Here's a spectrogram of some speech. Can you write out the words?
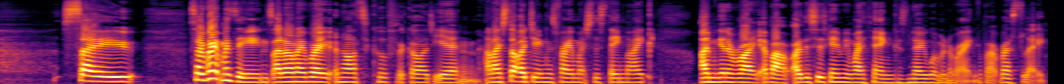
so so I wrote my zines and then I wrote an article for the Guardian and I started doing this very much this thing like I'm going to write about oh, this is going to be my thing because no women are writing about wrestling.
